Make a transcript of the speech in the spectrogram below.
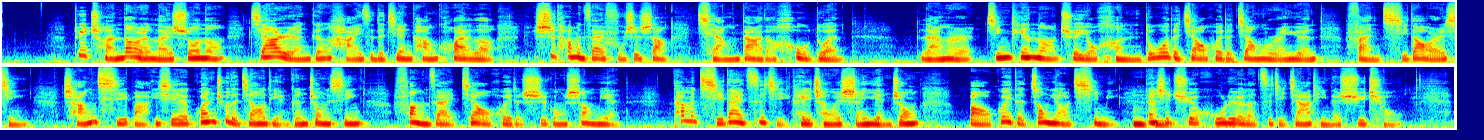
对传道人来说呢，家人跟孩子的健康快乐是他们在服饰上强大的后盾。然而，今天呢，却有很多的教会的教牧人员反其道而行，长期把一些关注的焦点跟重心放在教会的施工上面。他们期待自己可以成为神眼中宝贵的重要器皿，但是却忽略了自己家庭的需求。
